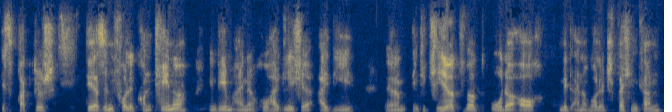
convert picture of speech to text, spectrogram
ist praktisch der sinnvolle Container, in dem eine hoheitliche ID ähm, integriert wird oder auch mit einer Wallet sprechen kann.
